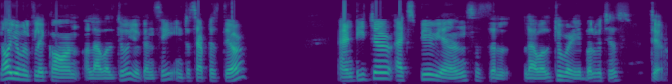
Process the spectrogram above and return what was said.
now you will click on a level 2 you can see intercept is there. And teacher experience is the level 2 variable which is there.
